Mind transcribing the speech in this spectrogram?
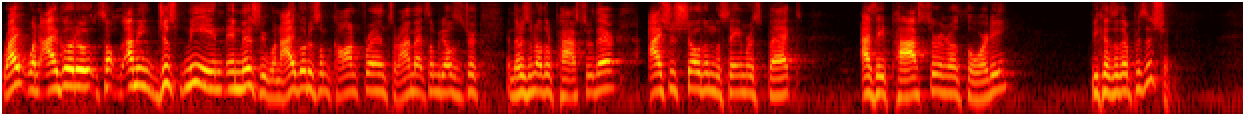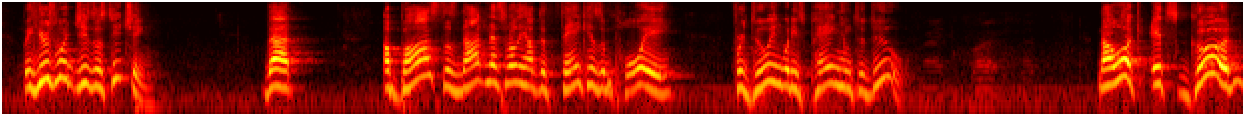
right. When I go to some, I mean, just me in, in ministry. When I go to some conference or I'm at somebody else's church and there's another pastor there, I should show them the same respect as a pastor and authority because of their position. But here's what Jesus is teaching: that a boss does not necessarily have to thank his employee for doing what he's paying him to do. Now, look, it's good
